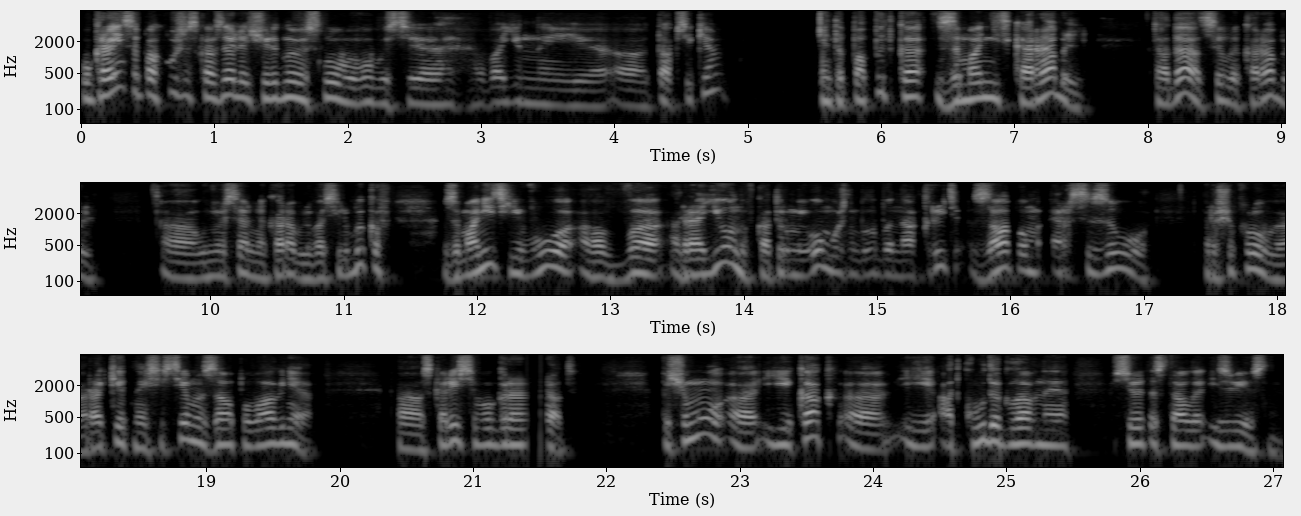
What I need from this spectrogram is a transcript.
украинцы, похоже, сказали очередное слово в области военной а, тактики. Это попытка заманить корабль, тогда целый корабль, а, универсальный корабль Василий Быков, заманить его а, в район, в котором его можно было бы накрыть залпом РСЗО, расшифровывая ракетные системы залпового огня, а, скорее всего, Град. Почему а, и как, а, и откуда, главное, все это стало известно.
